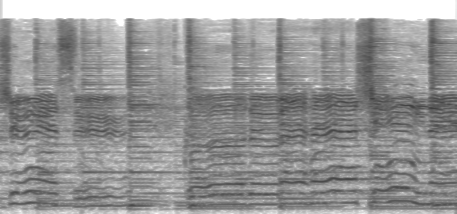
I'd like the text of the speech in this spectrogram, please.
주 예수 고도라 하시네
